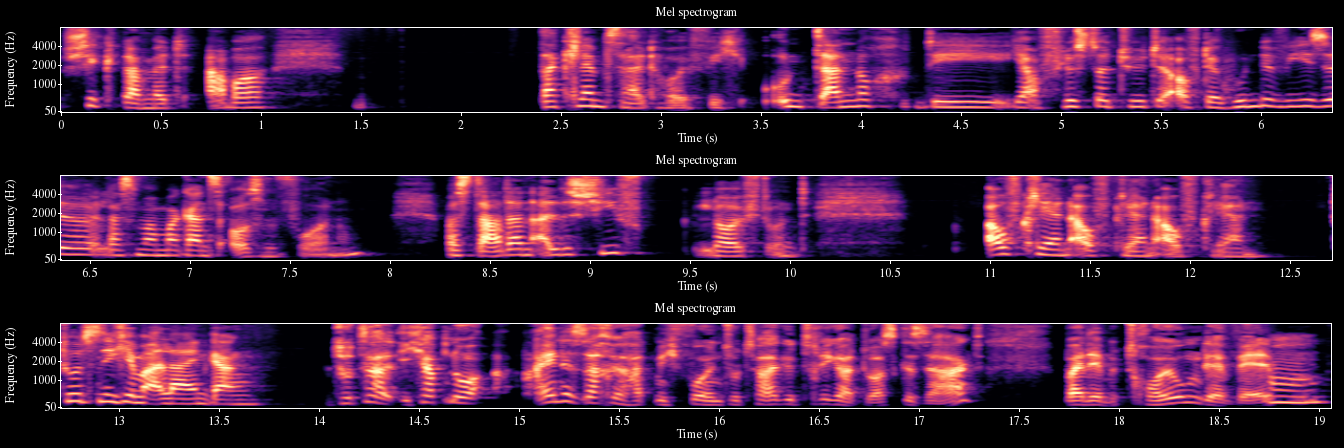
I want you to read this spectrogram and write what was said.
schick damit. Aber da klemmt's halt häufig. Und dann noch die ja, Flüstertüte auf der Hundewiese lassen wir mal ganz außen vor. Ne? Was da dann alles schief läuft. Und aufklären, aufklären, aufklären. Tut's nicht im Alleingang. Total. Ich habe nur eine Sache hat mich vorhin total getriggert. Du hast gesagt, bei der Betreuung der Welpen mhm.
